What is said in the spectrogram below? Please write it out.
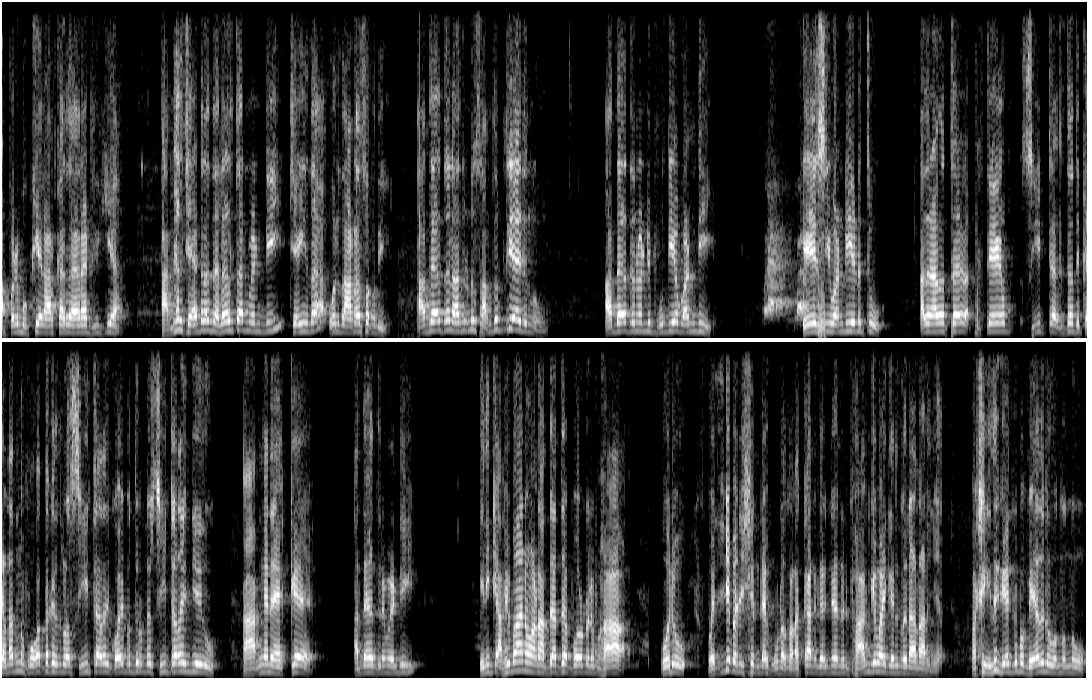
അപ്പോഴും ബുക്ക് ചെയ്യാൻ ആൾക്കാർ തയ്യാറായിട്ടിരിക്കുക. അങ്ങനെ ചേട്ടനെ നിലനിർത്താൻ വേണ്ടി ചെയ്ത ഒരു നാടക സമിതി. അദ്ദേഹത്തിന് അതിനോട് സംതൃപ്തിയായിരുന്നു. അദ്ദേഹത്തിന് വേണ്ടി പുതിയ വണ്ടി എ സി വണ്ടി എടുത്തു. അതിനകത്ത് പ്രത്യേകം സീറ്റ് അകത്ത് കിടന്ന് പോകത്തക്ക രീതിയിലുള്ള സീറ്റ് അറേഞ്ച് കോയമ്പത്തൂരിന്റെ സീറ്റ് അറേഞ്ച് ചെയ്തു. അങ്ങനെയൊക്കെ അദ്ദേഹത്തിന് വേണ്ടി എനിക്ക് അഭിമാനമാണ്. അദ്ദേഹത്തെ പോലുള്ളൊരു മഹാ ഒരു വലിയ മനുഷ്യന്റെ കൂടെ നടക്കാൻ കഴിഞ്ഞ ഒരു ഭാഗ്യമായി കരുതുന്ന ഒരാളാണ് ഞാൻ. പക്ഷേ ഇത് കേൾക്കുമ്പോൾ വേദന തോന്നുന്നു.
